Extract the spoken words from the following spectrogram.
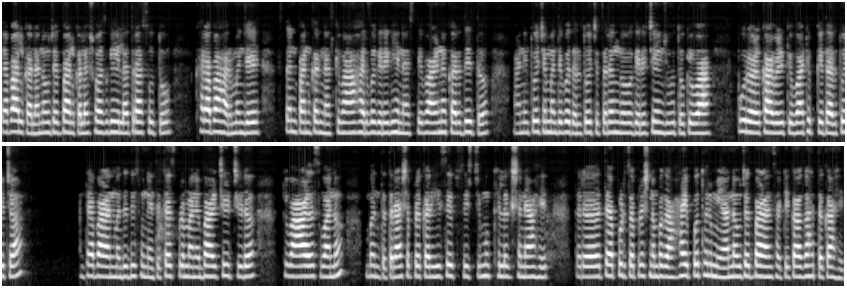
त्या बालकाला नवजात बालकाला श्वास घ्यायला त्रास होतो. खराब आहार म्हणजे स्तनपान करण्यास किंवा आहार वगैरे घेण्यास ते बाळ नकार देतं आणि त्वचेमध्ये बदल त्वचेचा रंग वगैरे चेंज होतो किंवा पुरळ कावीळ किंवा ठिपकेदार त्वचा त्या बाळांमध्ये दिसून येते. त्याचप्रमाणे बाळ चिडचिडं किंवा आळसवानं बनतं. तर अशा प्रकारे ही सेप्सिसची मुख्य लक्षणे आहेत. तर त्या पुढचा प्रश्न बघा. हायपोथर्मिया नवजात बाळांसाठी का घातक आहे?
